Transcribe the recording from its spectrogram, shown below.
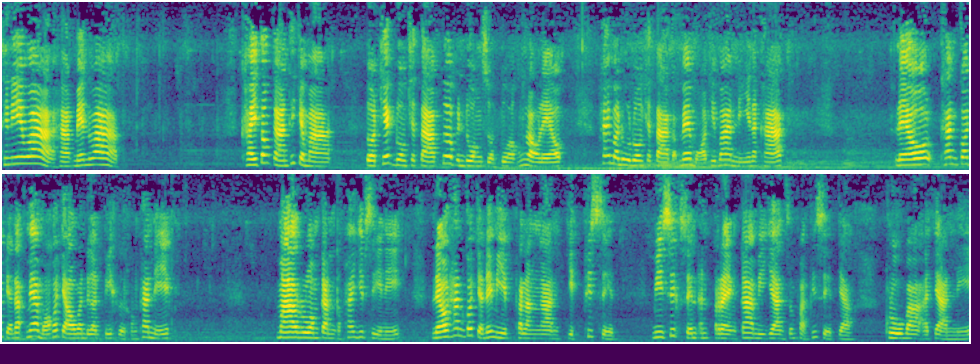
ทีนี้ว่าหากแม้นว่า ใครต้องการที่จะมาตรวจเช็คดวงชะตาเพื่อเป็นดวงส่วนตัวของเราแล้ว ให้มาดูดวงชะตากับแม่หมอที่บ้านนี้นะคะ แล้วท่านก็จะแม่หมอก็จะเอาวันเดือนปีเกิดของท่านนี้ มารวมกันกับไพ่ยิปซีนี้ แล้วท่านก็จะได้มีพลังงานจิตพิเศษ มีซิกเซนอันแรงกล้ามียานสัมผัสพิเศษจากครูบาอาจารย์นี้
